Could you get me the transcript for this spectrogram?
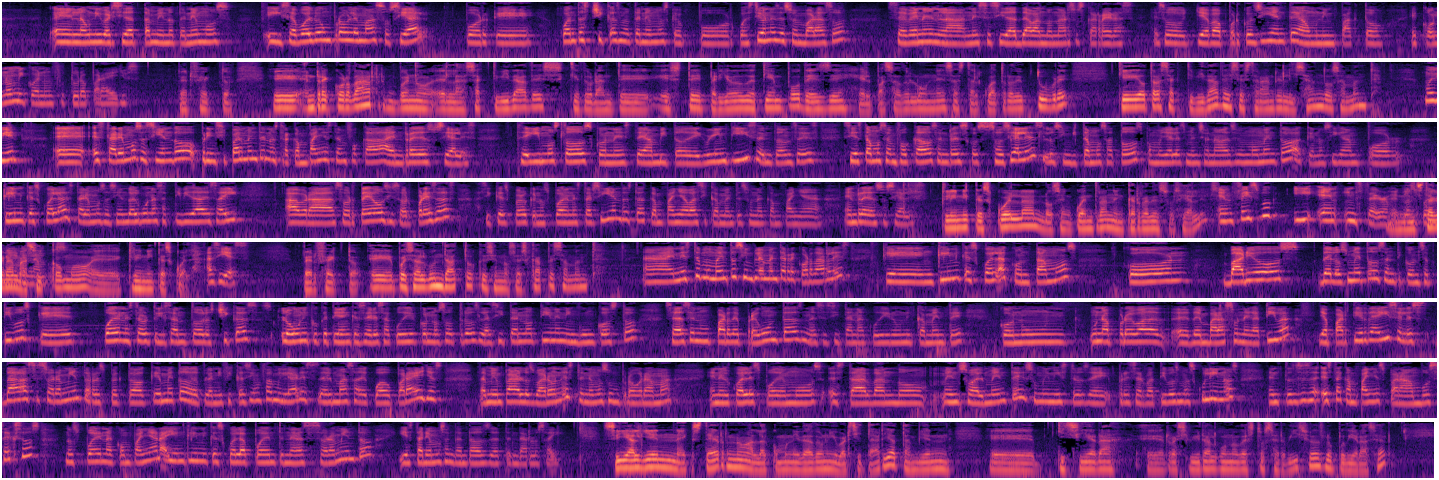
En la universidad también lo tenemos y se vuelve un problema social porque cuántas chicas no tenemos que por cuestiones de su embarazo se ven en la necesidad de abandonar sus carreras. Eso lleva por consiguiente a un impacto económico en un futuro para ellos. Perfecto. Eh, en recordar, bueno, eh, las actividades que durante este periodo de tiempo, desde el pasado lunes hasta el 4 de octubre, ¿qué otras actividades estarán realizando, Samantha? Muy bien, eh, estaremos haciendo, principalmente nuestra campaña está enfocada en redes sociales. Seguimos todos con este ámbito de Greenpeace, entonces si estamos enfocados en redes sociales, los invitamos a todos, como ya les mencionaba hace un momento, a que nos sigan por Clínica Escuela. Estaremos haciendo algunas actividades ahí habrá sorteos y sorpresas, así que espero que nos puedan estar siguiendo. Esta campaña básicamente es una campaña en redes sociales. Clínica Escuela, ¿los encuentran en qué redes sociales? En Facebook y en Instagram. En Instagram, así como eh, Clínica Escuela. Así es. Perfecto. Eh, pues algún dato que se nos escape, Samantha. Ah, en este momento simplemente recordarles que en Clínica Escuela contamos con varios de los métodos anticonceptivos que pueden estar utilizando todas las chicas. Lo único que tienen que hacer es acudir con nosotros. La cita no tiene ningún costo. Se hacen un par de preguntas. Necesitan acudir únicamente con un, una prueba de embarazo negativa y a partir de ahí se les da asesoramiento respecto a qué método de planificación familiar es el más adecuado para ellas. También para los varones tenemos un programa en el cual les podemos estar dando mensualmente suministros de preservativos masculinos. Entonces esta campaña es para ambos sexos. Nos pueden acompañar ahí en Clínica escuela pueden tener asesoramiento y estaríamos encantados de atenderlos ahí. Si alguien externo a la comunidad universitaria también eh, quisiera eh, recibir alguno de estos servicios, ¿lo pudiera hacer?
